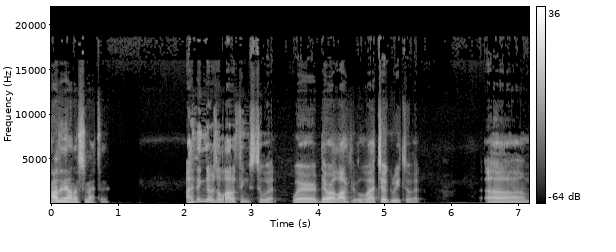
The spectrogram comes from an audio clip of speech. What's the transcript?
هذا اللي انا سمعته I think there was a lot of things to it where there were a lot of people who had to agree to it. Um,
